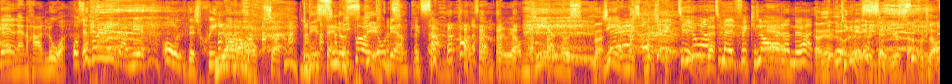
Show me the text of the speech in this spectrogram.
Nej det- men hallå. Och så var det det där med åldersskillnaden Ja, också. det är Josef, vi får ha ett snuskigt. ordentligt samtal sen tror jag om genus, Men- genusperspektiv. Låt mig förklara Ehm, nu här. Ja, jag, Jag tycker det är okej, just det, förklara.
